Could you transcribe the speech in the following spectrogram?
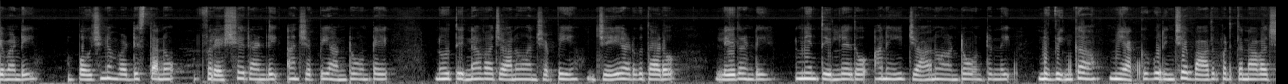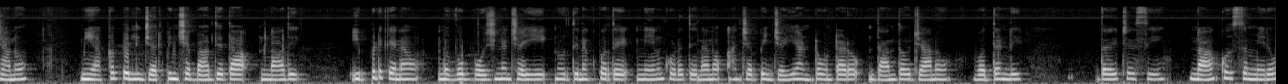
ఏమండి భోజనం వడ్డిస్తాను ఫ్రెష్ రండి అని చెప్పి అంటూ ఉంటే నువ్వు తిన్నావా జాను అని చెప్పి జై అడుగుతాడు. లేదండి నేను తినలేదు అని జాను అంటూ ఉంటుంది. నువ్వు ఇంకా మీ అక్క గురించే బాధపడుతున్నావా జాను? మీ అక్క పెళ్ళి జరిపించే బాధ్యత నాది. ఇప్పటికైనా నువ్వు భోజనం చెయ్యి నువ్వు తినకపోతే నేను కూడా తినను అని చెప్పి జై అంటూ ఉంటాడు. దాంతో జాను వద్దండి. దయచేసి నా కోసం మీరు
